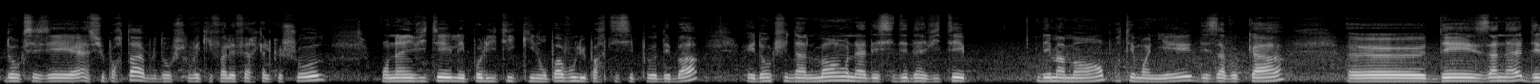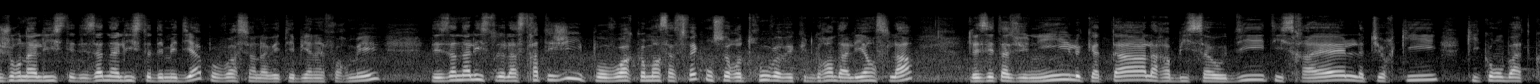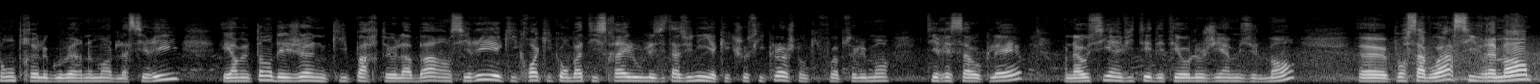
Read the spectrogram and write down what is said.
Donc c'était insupportable. Donc je trouvais qu'il fallait faire quelque chose. On a invité les politiques qui n'ont pas voulu participer au débat. Et donc finalement, on a décidé d'inviter des mamans pour témoigner, des avocats, euh, des, des journalistes et des analystes des médias pour voir si on avait été bien informés, des analystes de la stratégie pour voir comment ça se fait qu'on se retrouve avec une grande alliance là les États-Unis, le Qatar, l'Arabie saoudite, Israël, la Turquie, qui combattent contre le gouvernement de la Syrie, et en même temps des jeunes qui partent là-bas en Syrie et qui croient qu'ils combattent Israël ou les États-Unis. Il y a quelque chose qui cloche, donc il faut absolument tirer ça au clair. On a aussi invité des théologiens musulmans euh, pour savoir si vraiment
